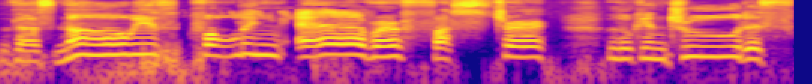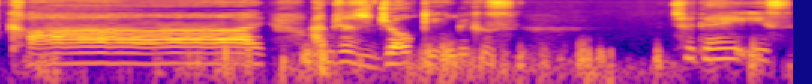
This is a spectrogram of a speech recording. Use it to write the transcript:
The snow is falling ever faster, looking through the sky. I'm just joking because Today is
